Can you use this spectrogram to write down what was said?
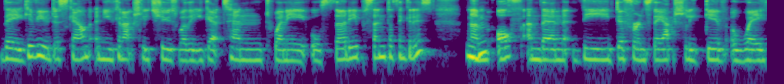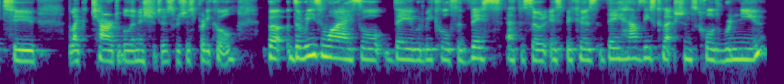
they give you a discount and you can actually choose whether you get 10, 20, or 30%, I think it is, um, mm-hmm. off. And then the difference they actually give away to like charitable initiatives, which is pretty cool. But the reason why I thought they would be cool for this episode is because they have these collections called Renew,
